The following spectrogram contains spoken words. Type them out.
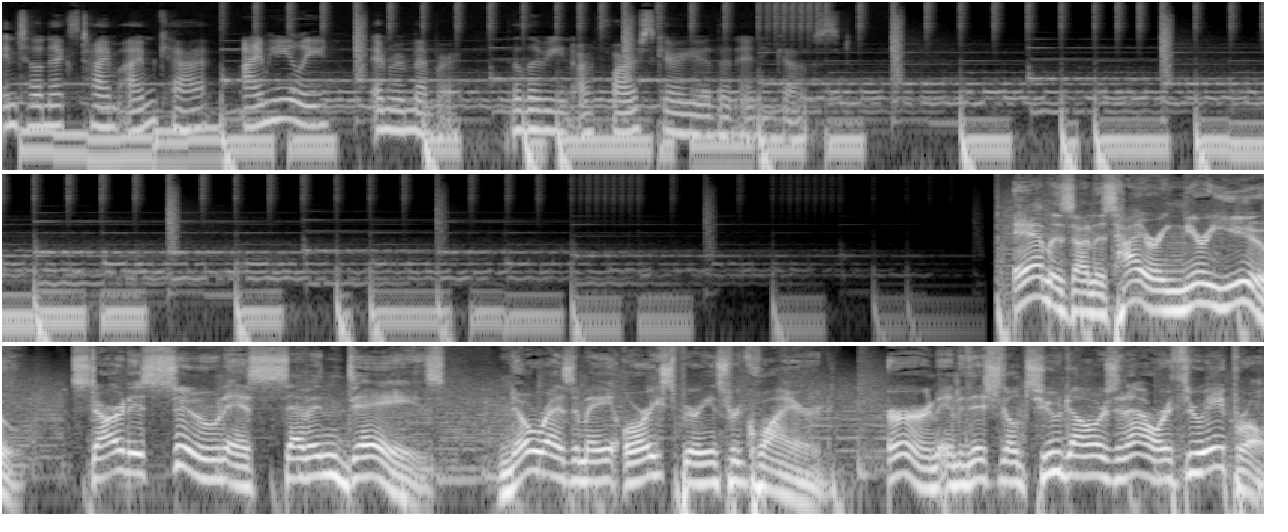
Until next time, I'm Kat, I'm Haley. and remember, the living are far scarier than any ghost. Amazon is hiring near you. Start as soon as seven days. No resume or experience required. Earn an additional $2 an hour through April.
